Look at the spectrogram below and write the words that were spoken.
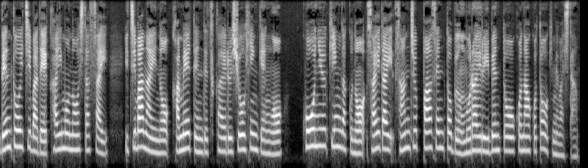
伝統市場で買い物をした際市場内の加盟店で使える商品券を購入金額の最大30%分もらえるイベントを行うことを決めました。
